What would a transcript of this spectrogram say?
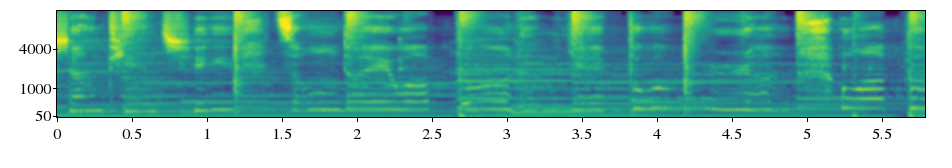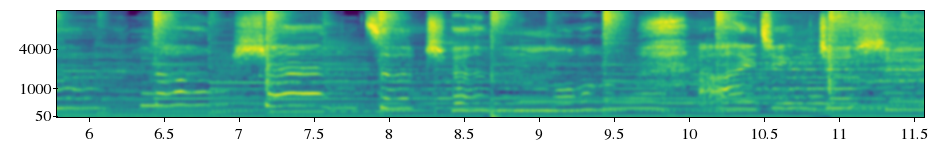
像天气，总对我不冷也不热，我不能选择沉默。爱情只是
